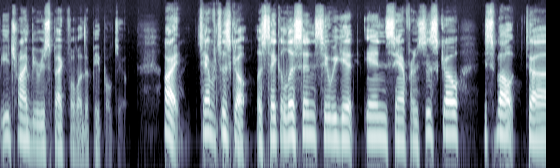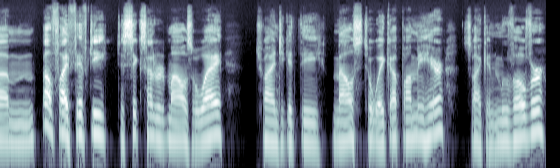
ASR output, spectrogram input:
you try and be respectful of other people too. All right, San Francisco. Let's take a listen, see what we get in San Francisco. It's about um, about 550 to 600 miles away. Trying to get the mouse to wake up on me here so I can move over.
